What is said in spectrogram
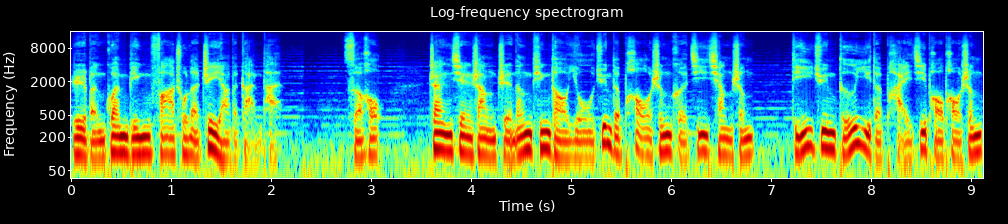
日本官兵发出了这样的感叹。此后，战线上只能听到友军的炮声和机枪声，敌军得意的迫击炮炮声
